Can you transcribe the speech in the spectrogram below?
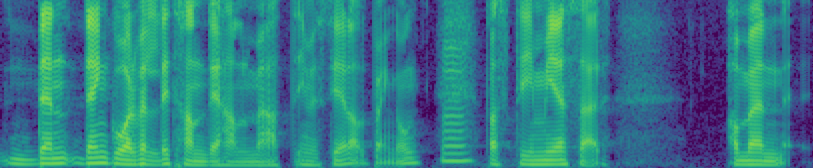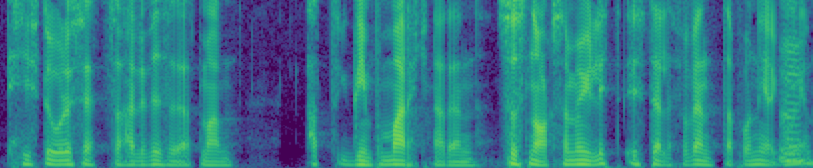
den, den går väldigt hand i hand med att investera allt på en gång. Mm. Fast det är mer så här, ja men historiskt sett så har det visat sig att man att gå in på marknaden så snart som möjligt istället för att vänta på nedgången. Mm.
